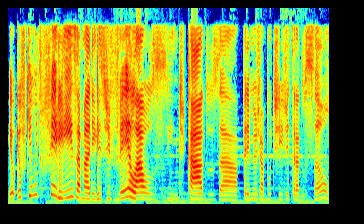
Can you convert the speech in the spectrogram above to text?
Eu, eu fiquei muito feliz, Amarilis, de ver lá os indicados a Prêmio Jabuti de tradução,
